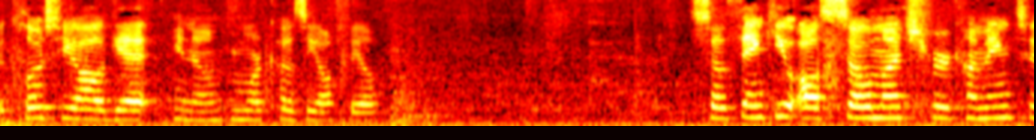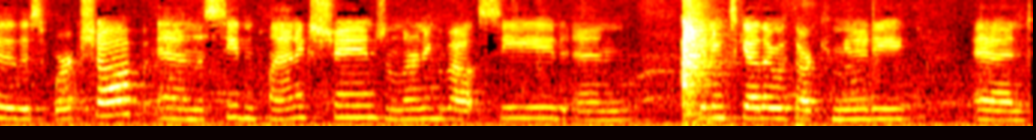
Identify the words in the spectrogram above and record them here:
the closer y'all get, you know, the more cozy I'll feel. So thank you all so much for coming to this workshop and the Seed and Plant Exchange and learning about seed and getting together with our community and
